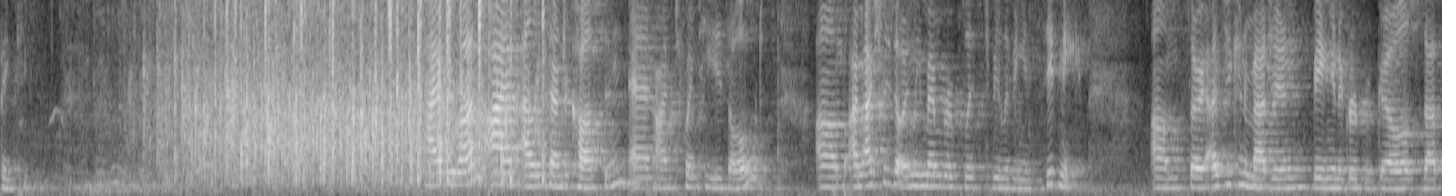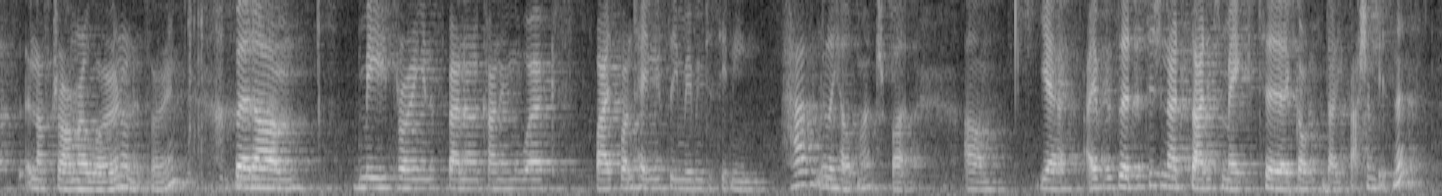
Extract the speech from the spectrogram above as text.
Thank you. Hi everyone, I'm Alexandra Carson and I'm 20 years old. Um, I'm actually the only member of Bliss to be living in Sydney. Um, so as you can imagine, being in a group of girls, that's enough drama alone on its own. But um, me throwing in a spanner kind of in the works by spontaneously moving to Sydney hasn't really helped much, but um, yeah, it was a decision I decided to make to go and study fashion business.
